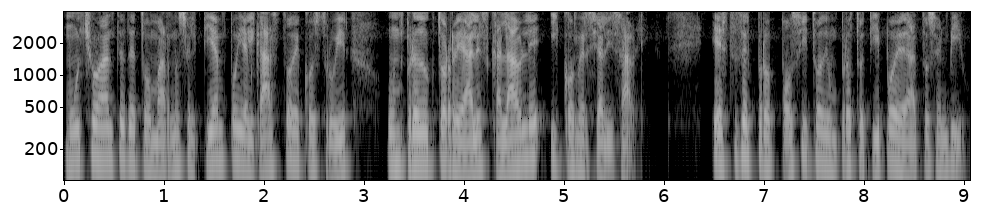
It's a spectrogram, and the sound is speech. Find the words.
mucho antes de tomarnos el tiempo y el gasto de construir un producto real, escalable y comercializable. Este es el propósito de un prototipo de datos en vivo.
